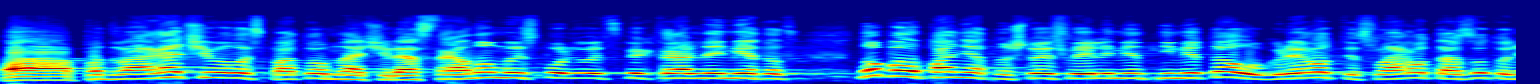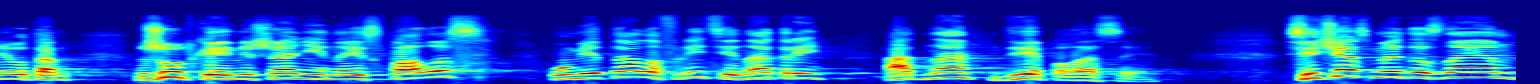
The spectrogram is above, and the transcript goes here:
а, подворачивалось, потом начали астрономы использовать спектральный метод. Но было понятно, что если элемент не металл, углерод, кислород, азот, у него там жуткая мешанина из полос, у металлов литий, натрий одна-две полосы. Сейчас мы это знаем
